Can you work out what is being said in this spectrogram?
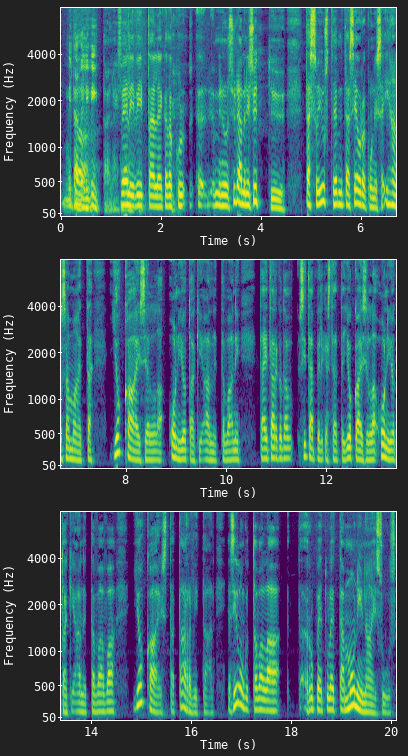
mitä Joo. veli viittailee? Veli viittailee, kato kun minun sydämeni syttyy. Tässä on just se, mitä seurakunnissa ihan sama, että jokaisella on jotakin annettavaa, niin tämä ei tarkoita sitä pelkästään, että jokaisella on jotakin annettavaa, vaan jokaista tarvitaan. Ja silloin kun tavallaan rupeaa tulee tämä moninaisuus,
